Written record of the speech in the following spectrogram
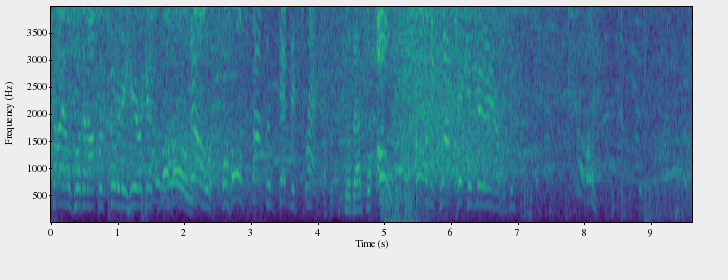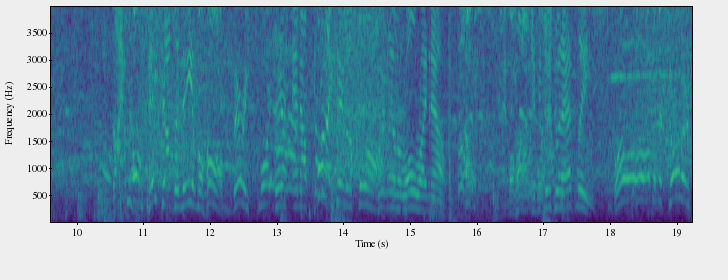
Styles with an opportunity here against Mahal. No, Mahal stops him dead in his tracks. You feel bad for? Oh, Cover the drop kick in midair. Styles, oh, takes out the knee of Mahal. Very smart there, and now flies into the forearm. certainly on a roll right now. Oh, and Mahal able to to an athlete. Oh, up on the shoulders.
